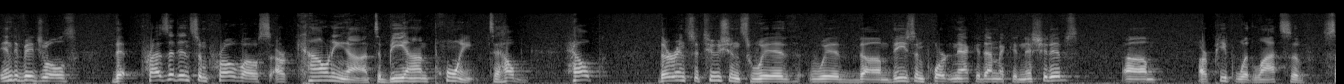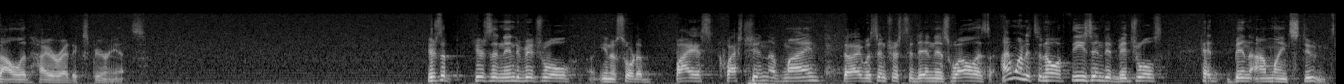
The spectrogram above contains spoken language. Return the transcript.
individuals that presidents and provosts are counting on to be on point, to help, help their institutions with, with um, these important academic initiatives um, are people with lots of solid higher ed experience. Here's, a, here's an individual, you know, sort of biased question of mine that I was interested in as well as I wanted to know if these individuals had been online students.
